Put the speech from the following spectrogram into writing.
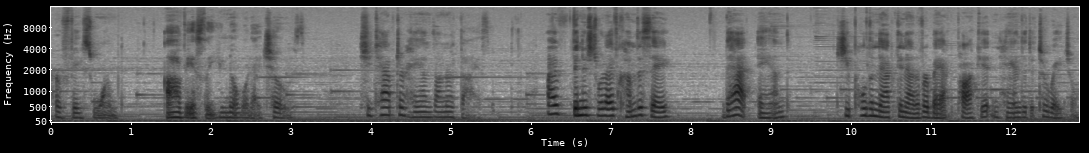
Her face warmed. Obviously, you know what I chose. She tapped her hands on her thighs. I've finished what I've come to say. That and she pulled a napkin out of her back pocket and handed it to Rachel.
